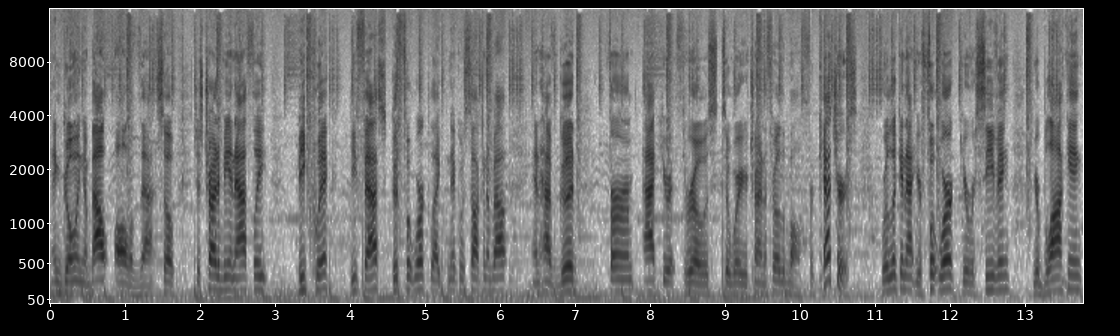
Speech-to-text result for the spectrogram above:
and going about all of that. So just try to be an athlete, be quick, be fast, good footwork like Nick was talking about, and have good, firm, accurate throws to where you're trying to throw the ball. For catchers, we're looking at your footwork, your receiving, your blocking,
